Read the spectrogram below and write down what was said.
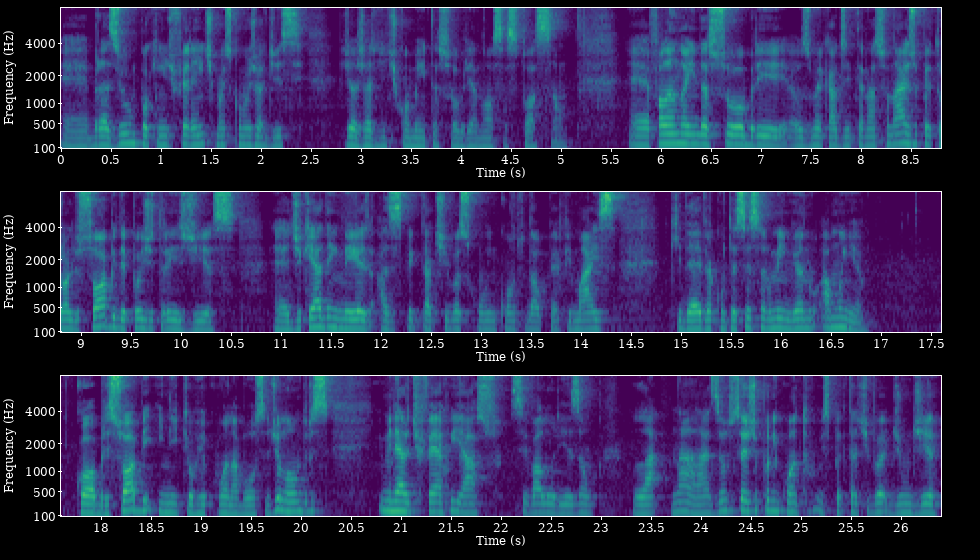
É, Brasil um pouquinho diferente, mas como eu já disse, já já a gente comenta sobre a nossa situação. É, falando ainda sobre os mercados internacionais, o petróleo sobe depois de três dias é, de queda em meio às expectativas com o encontro da OPEP+, que deve acontecer, se não me engano, amanhã. Cobre sobe e níquel recua na Bolsa de Londres, e minério de ferro e aço se valorizam lá na Ásia, ou seja, por enquanto, expectativa de um dia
